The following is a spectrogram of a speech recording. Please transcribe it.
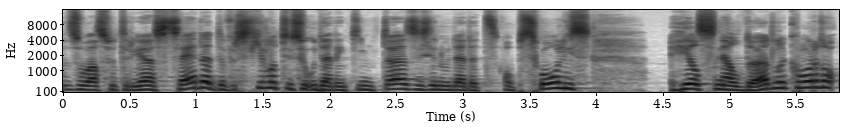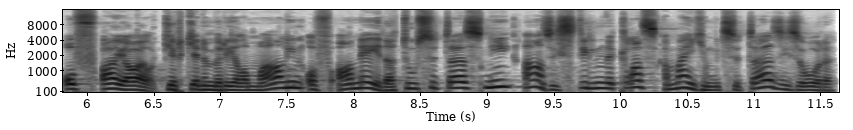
zoals we het er juist zeiden, de verschillen tussen hoe dat een kind thuis is en hoe dat het op school is, heel snel duidelijk worden. Of, ah ja, ik herken hem er helemaal in. Of, ah nee, dat doet ze thuis niet. Ah, ze is stil in de klas. Amai, je moet ze thuis eens horen.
